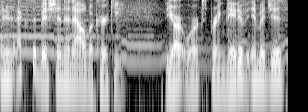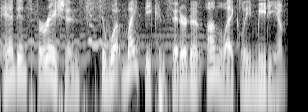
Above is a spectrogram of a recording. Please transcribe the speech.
in an exhibition in Albuquerque. The artworks bring native images and inspirations to what might be considered an unlikely medium.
